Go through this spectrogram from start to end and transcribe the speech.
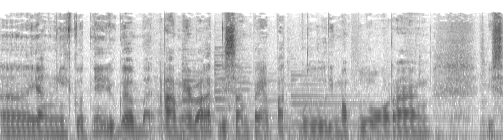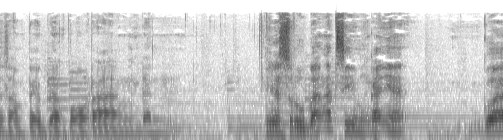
uh, yang ngikutnya juga rame banget. Bisa sampai 40 50 orang bisa sampai berapa orang. Dan ya seru banget sih makanya gue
